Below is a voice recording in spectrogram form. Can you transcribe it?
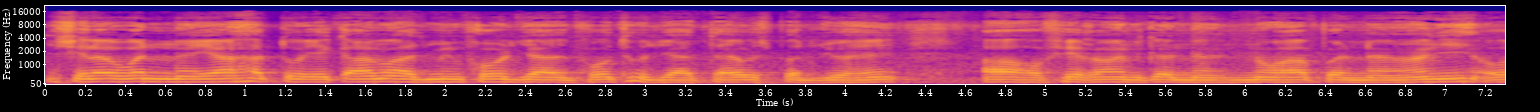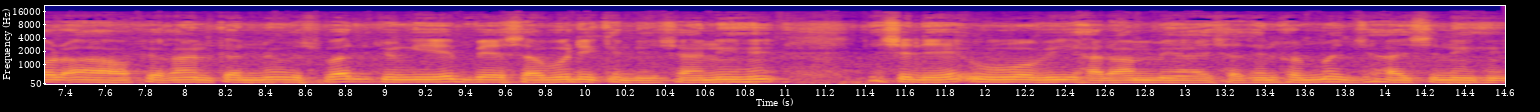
اس کے علاوہ ون نیا تو ایک عام آدمی فوٹ جا، فوت ہو جاتا ہے، اس پر جو ہے آ فغان کرنا، نوحہ پڑھنا ہاں جی اور آ فغان کرنا، اس پر کیونکہ یہ بے صبوری کی نشانی ہے اس لیے وہ بھی حرام میں آئے۔ حسین فرما، جائز نہیں ہے۔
